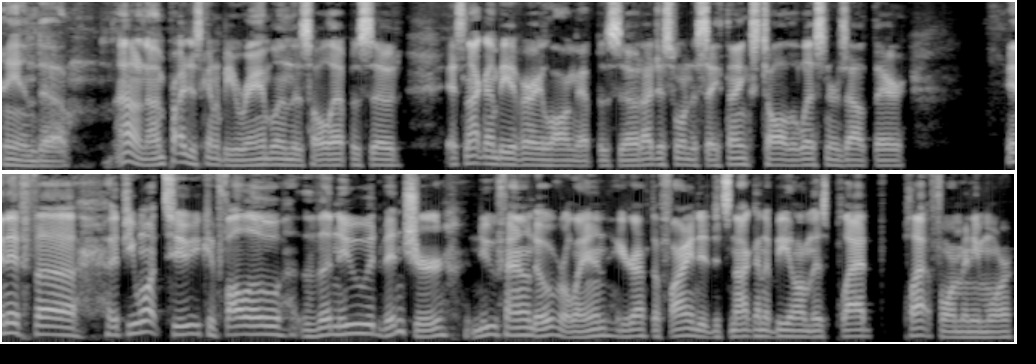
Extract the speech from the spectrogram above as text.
And uh, I don't know. I'm probably just going to be rambling this whole episode. It's not going to be a very long episode. I just want to say thanks to all the listeners out there and if uh, if you want to, you can follow the new adventure, Newfound Overland. You're gonna have to find it. It's not going to be on this plat- platform anymore.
